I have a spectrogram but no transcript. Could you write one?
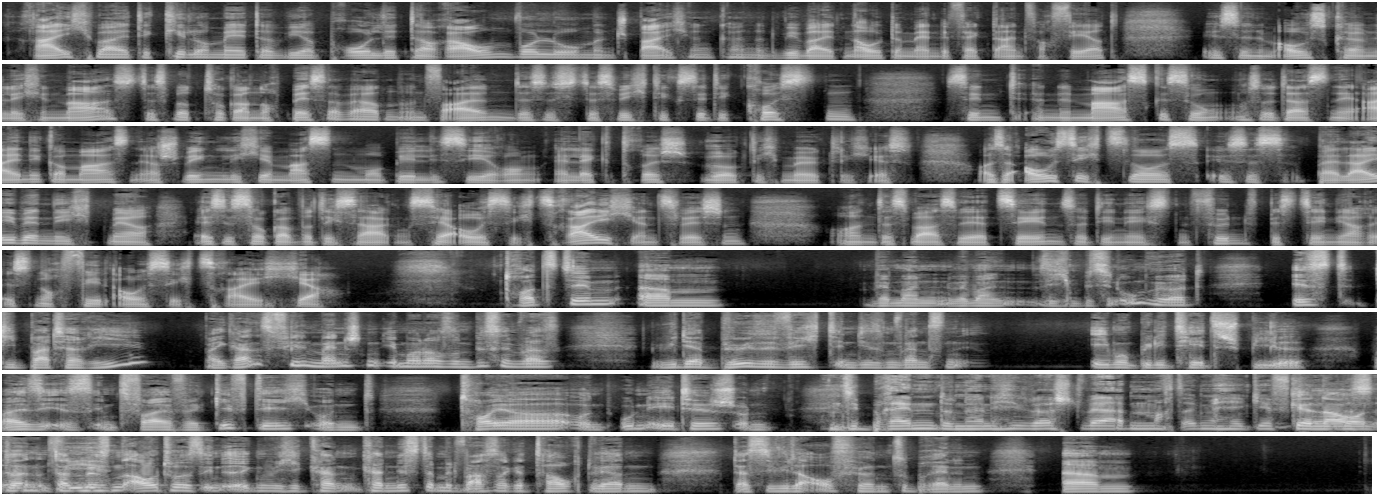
Reichweite Kilometer wir pro Liter Raumvolumen speichern können und wie weit ein Auto im Endeffekt einfach fährt, ist in einem auskömmlichen Maß. Das wird sogar noch besser werden und vor allem, das ist das Wichtigste, die Kosten sind in einem Maß gesunken, sodass eine einigermaßen erschwingliche Massenmobilisierung elektrisch wirklich möglich ist. Also aussichtslos ist es beileibe nicht mehr. Es ist sogar, würde ich sagen, sehr aussichtsreich inzwischen. Und das, was wir jetzt sehen, so die nächsten fünf bis zehn Jahre, ist noch viel aussichtsreicher. Trotzdem, ähm, wenn man, wenn man sich ein bisschen umhört, ist die Batterie bei ganz vielen Menschen immer noch so ein bisschen was wie der Bösewicht in diesem ganzen E-Mobilitätsspiel, weil sie ist im Zweifel giftig und teuer und unethisch und und sie brennt und kann nicht gelöscht werden, macht irgendwelche Gifte. Genau, und dann, dann, müssen Autos in irgendwelche kan Kanister mit Wasser getaucht werden, dass sie wieder aufhören zu brennen. Ähm,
